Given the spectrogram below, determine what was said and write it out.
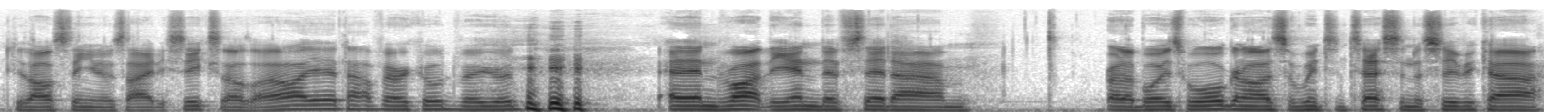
Because I was thinking it was eighty six. I was like, "Oh yeah, no, very good, very good." and then right at the end, they've said, um, "Right, boys, we'll organise a winter test in the supercar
